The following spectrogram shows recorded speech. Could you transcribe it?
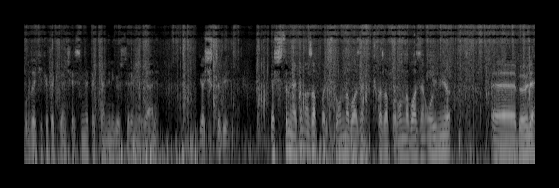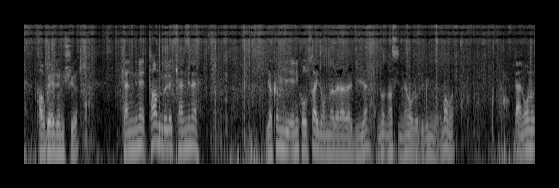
buradaki köpeklerin içerisinde pek kendini gösteremiyor. Yani yaşıtı bir yaşıtına yakın azap var işte. Onunla bazen küçük azap var. Onunla bazen oynuyor. Ee, böyle kavgaya dönüşüyor. Kendine tam böyle kendine yakın bir enik olsaydı onunla beraber büyüyen nasıl ne olurdu bilmiyorum ama yani onu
